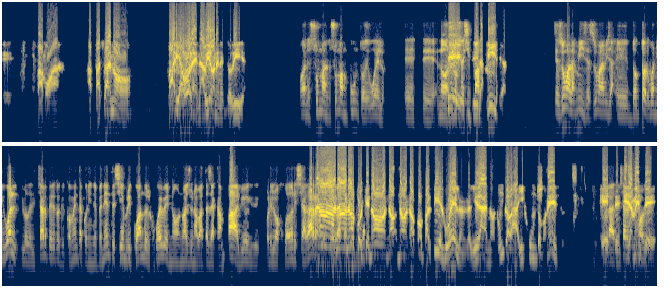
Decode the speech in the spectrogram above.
eh, vamos a, a pasarnos varias horas en avión en estos días. Bueno, suman, suman puntos de vuelo. Este, no, no sé si pasa. Las millas. Se suman las millas, se suman las millas. Eh, doctor, bueno, igual lo del charter, esto que comenta con Independiente, siempre y cuando el jueves no, no haya una batalla campal, ¿vio? por ahí los jugadores se agarran. No, no, no, porque no, no, no, no compartí el vuelo, en realidad, no, nunca vas ahí junto con ellos. Es sencillamente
